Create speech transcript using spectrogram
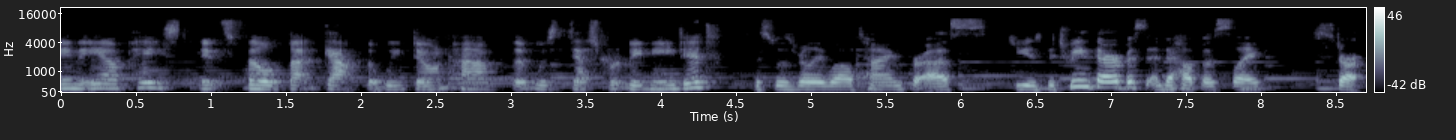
in ERP. It's filled that gap that we don't have that was desperately needed. This was really well timed for us to use between therapists and to help us like start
